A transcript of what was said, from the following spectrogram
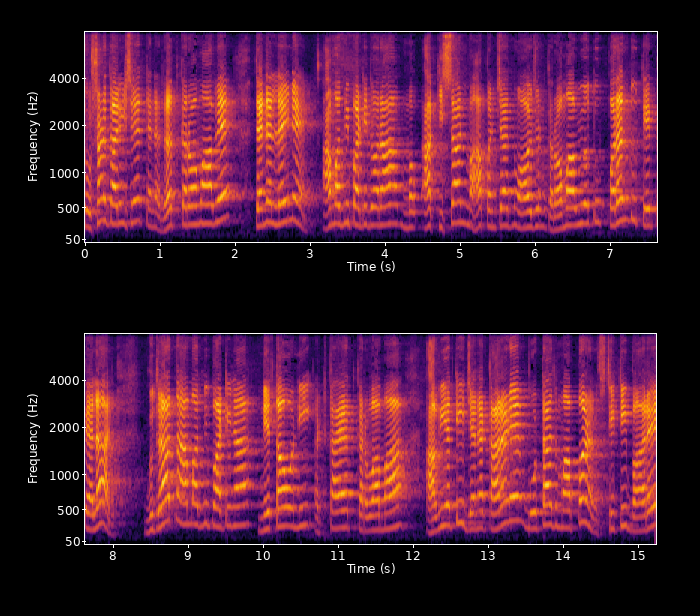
શોષણકારી છે, તેને રદ કરવામાં આવે. તેને લઈને આમ આદમી પાર્ટી દ્વારા આ કિસાન મહાપંચાયતનું આયોજન કરવામાં આવ્યું હતું. પરંતુ તે પહેલાં જ ગુજરાતના આમ આદમી પાર્ટીના નેતાઓની અટકાયત કરવામાં આવી હતી, જેના કારણે બોટાદમાં પણ સ્થિતિ ભારે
